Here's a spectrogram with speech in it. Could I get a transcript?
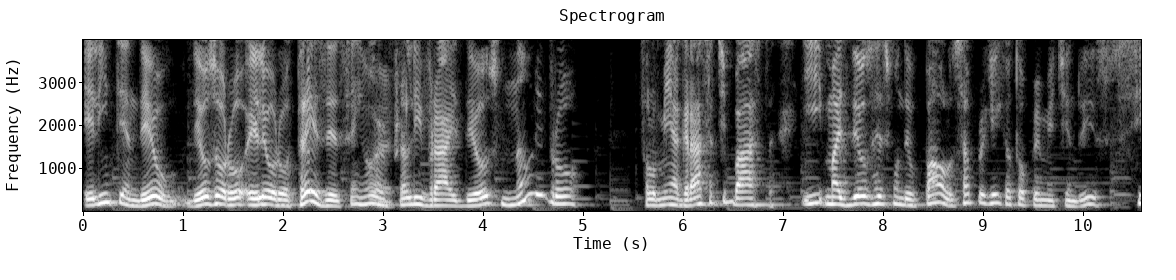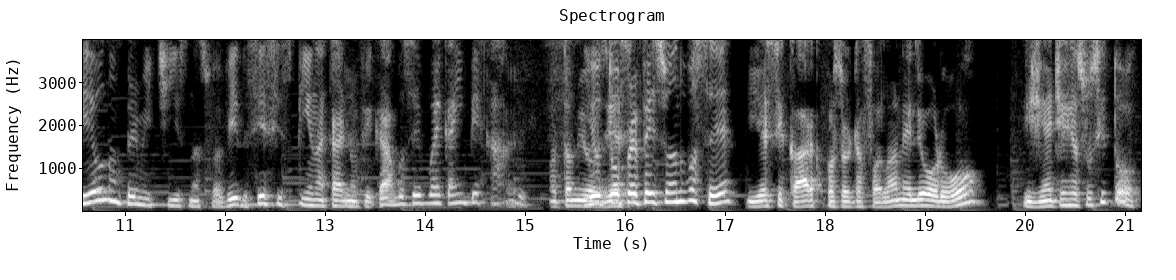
ele entendeu, Deus orou, ele orou três vezes, Senhor, para livrar, e Deus não livrou. Falou, minha graça te basta. E, mas Deus respondeu, Paulo, sabe por que, que eu estou permitindo isso? Se eu não permitir isso na sua vida, se esse espinho na carne Sim. não ficar, você vai cair em pecado. ô, E eu estou aperfeiçoando você. e esse cara que o pastor tá falando, ele orou e gente ressuscitou.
